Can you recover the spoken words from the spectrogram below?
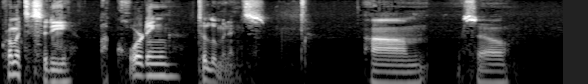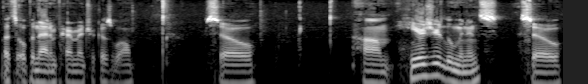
chromaticity according to luminance. Um, so let's open that in parametric as well. So um, here's your luminance. So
